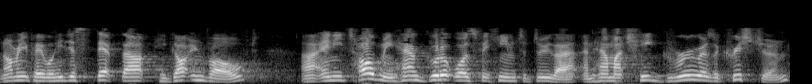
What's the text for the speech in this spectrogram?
not many people, he just stepped up, he got involved, uh, and he told me how good it was for him to do that and how much he grew as a Christian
